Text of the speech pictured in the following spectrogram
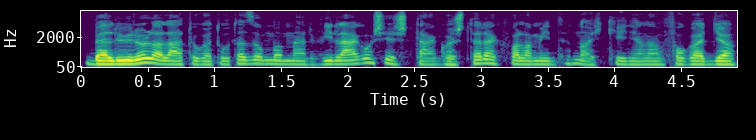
Belülről a látogatót azonban már világos és tágos terek, valamint nagy kényelem fogadja.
